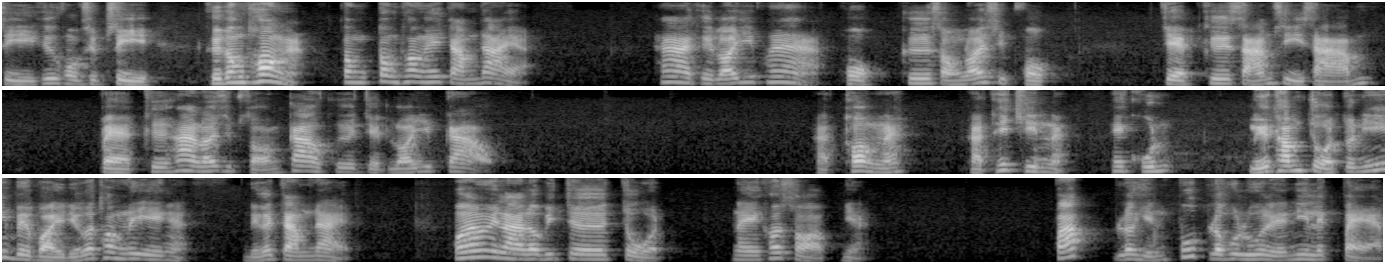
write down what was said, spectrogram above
สี่คือหกสิบสี่คือต้องท่องอะ ต้องต้องท่องให้จำได้อะห้าคือร้อยยี่ห้าหกคือสองร้อยสิบหกเจ็ดคือสามสี่สาม แปดคือห้าร้อยสิบสองเก้าคือเจ็ดร้อยยี่สิบเก้าหัดท่องนะ หัดให้ชินอะ ให้คุ้น หรือทำโจทย์ตัวนี้บ่อยๆ เดี๋ยวก็ท่องได้เองอะ เดี๋ยวก็จำได้ เพราะฉะนั้นเวลาเราไปเจอโจทย์ในข้อสอบเนี่ย ปั๊บเราเห็นปุ๊บเราก็รู้เลยนี่เลขแปด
